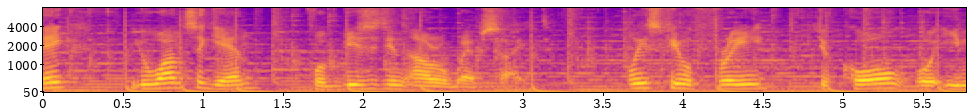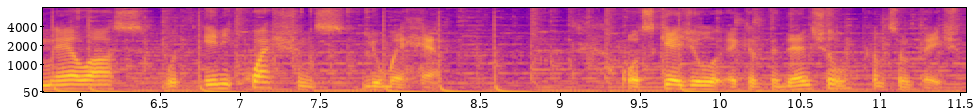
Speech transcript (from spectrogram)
Thank you once again for visiting our website. Please feel free to call or email us with any questions you may have or schedule a confidential consultation.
